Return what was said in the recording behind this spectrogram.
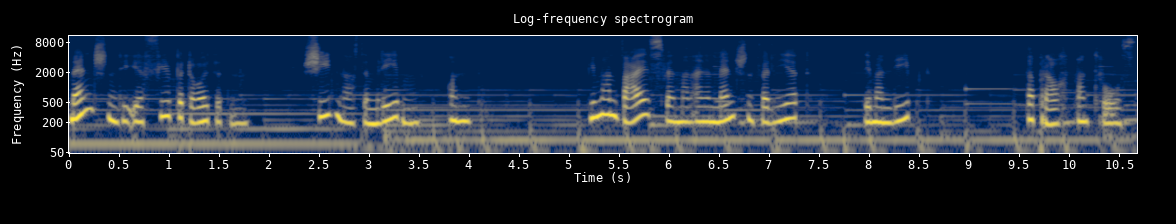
Menschen, die ihr viel bedeuteten, schieden aus dem Leben und wie man weiß, wenn man einen Menschen verliert, den man liebt, da braucht man Trost.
